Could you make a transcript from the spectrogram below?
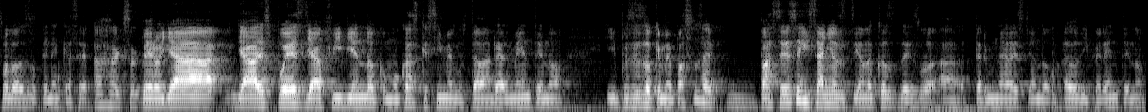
solo eso tenían que hacer. Ajá, exacto. Pero ya, ya después ya fui viendo como cosas que sí me gustaban realmente, ¿no? Y pues es lo que me pasó, o sea, pasé seis años estudiando cosas de eso a terminar estudiando algo diferente, ¿no?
